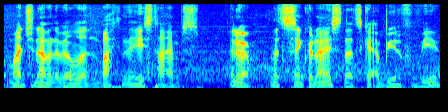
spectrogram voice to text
Imagine having to build it in back in these times. Anyway, let's synchronize and let's get a beautiful view.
